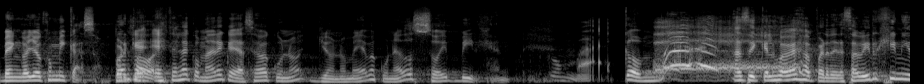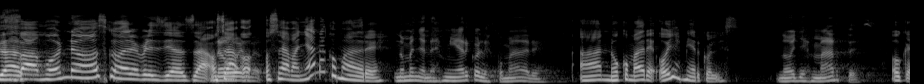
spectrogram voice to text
vengo yo con mi caso. Por Porque favor. esta es la comadre que ya se vacunó. Yo no me he vacunado, soy virgen. Comadre. Comadre. Así que el jueves a perder esa virginidad. Vámonos, comadre preciosa. O, No, sea, bueno. o, o sea, mañana, comadre. No, mañana es miércoles, comadre. Ah, no, comadre. Hoy es miércoles. No, hoy es martes. Ok.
